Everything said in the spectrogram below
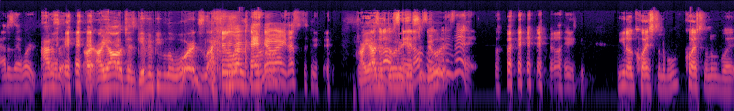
How does that work? How does it? Are, are y'all just giving people awards? Like, right, right. That's Are y'all that's just doing it just to do like, it? What is that? like, you know, questionable, questionable, but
